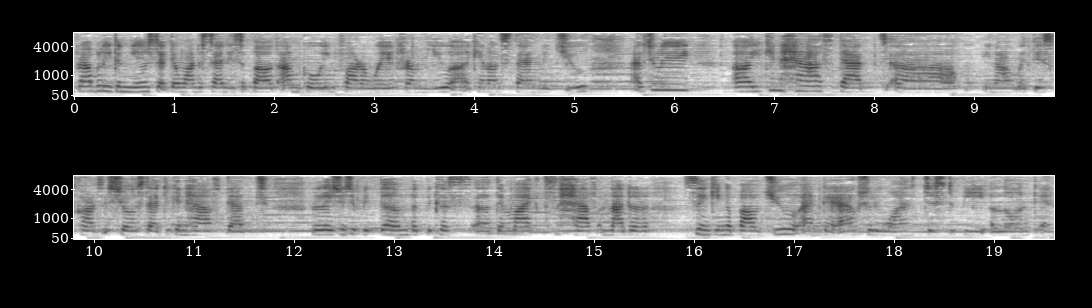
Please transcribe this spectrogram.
probably the news that they want to send is about i'm going far away from you. I cannot stand with you. Actually uh, you can have that uh, you know with these cards it shows that you can have that relationship with them but because uh, they might have another thinking about you and they actually want just to be alone and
